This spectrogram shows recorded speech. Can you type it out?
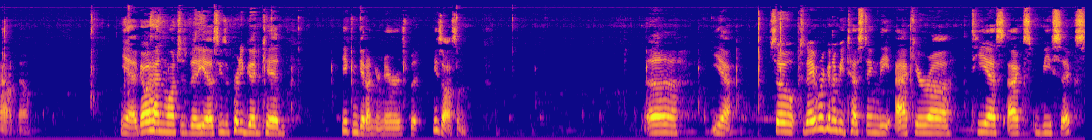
I don't know. Yeah, go ahead and watch his videos. He's a pretty good kid. He can get on your nerves, but he's awesome. Uh, yeah. So today we're gonna be testing the Acura TSX V6.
